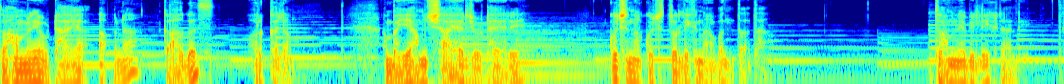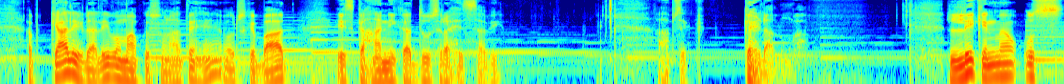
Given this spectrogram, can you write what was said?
तो हमने उठाया अपना कागज़ और कलम। भैया हम शायर जो ठहरे, कुछ ना कुछ तो लिखना बनता था। तो हमने भी लिख डाली। अब क्या लिख डाली वो हम आपको सुनाते हैं और उसके बाद इस कहानी का दूसरा हिस्सा भी आपसे कह डालूँगा। लेकिन मैं उस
